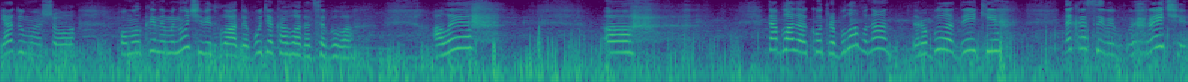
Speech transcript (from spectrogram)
я думаю, що помилки неминучі від влади, будь-яка влада це була. Але та влада, котра була, вона робила деякі некрасиві речі,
